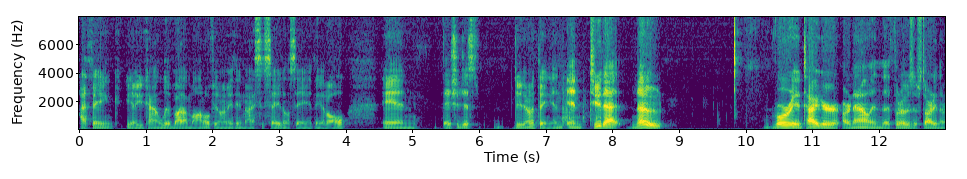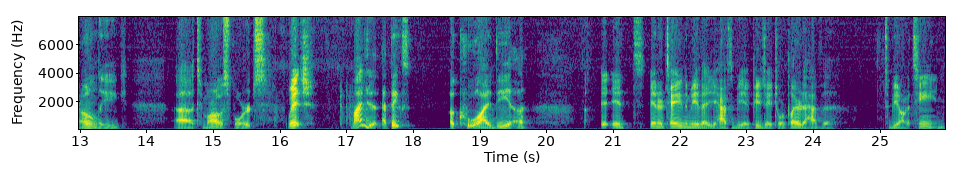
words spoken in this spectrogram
I think you know you kind of live by that model. If you don't have anything nice to say, don't say anything at all, and they should just do their own thing. And and to that note, Rory and Tiger are now in the throes of starting their own league, uh, Tomorrow Sports, which, mind you, I think's a cool idea. It, it's entertaining to me that you have to be a PGA Tour player to have the to be on a team.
